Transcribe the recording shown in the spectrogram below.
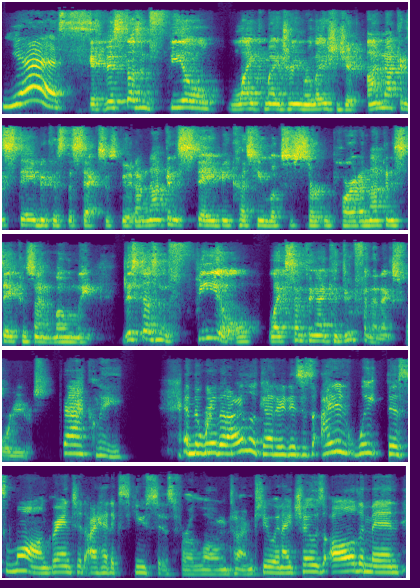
Yes. If this doesn't feel like my dream relationship, I'm not going to stay because the sex is good. I'm not going to stay because he looks a certain part. I'm not going to stay because I'm lonely. This doesn't feel like something I could do for the next 40 years. Exactly. And the way that I look at it is, is I didn't wait this long. Granted, I had excuses for a long time too. And I chose all the men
